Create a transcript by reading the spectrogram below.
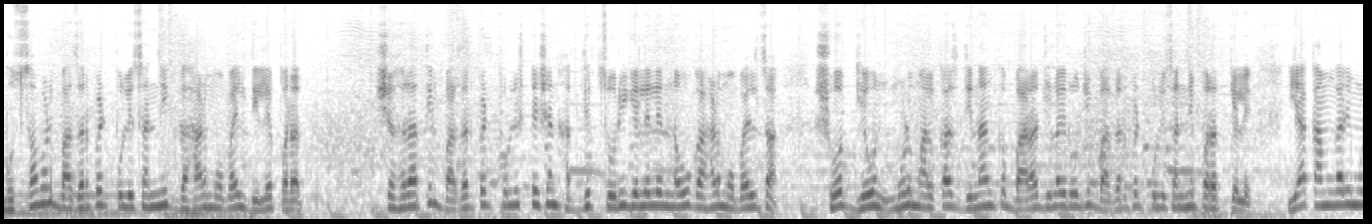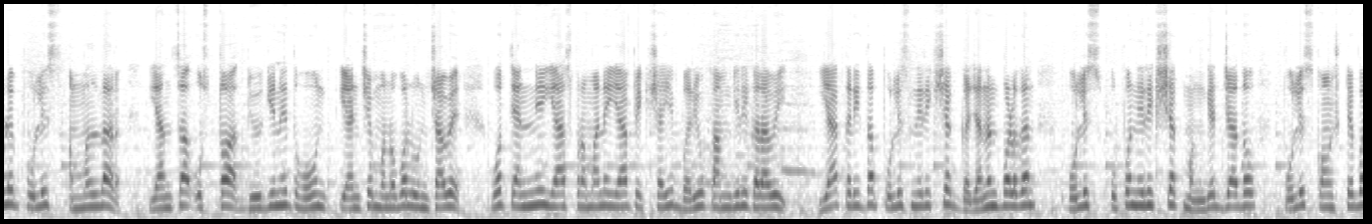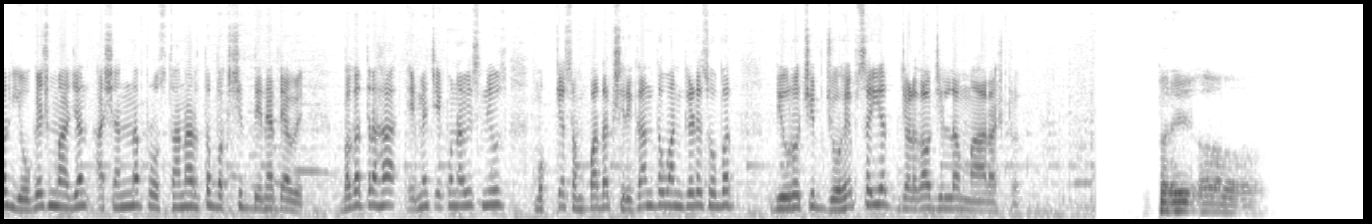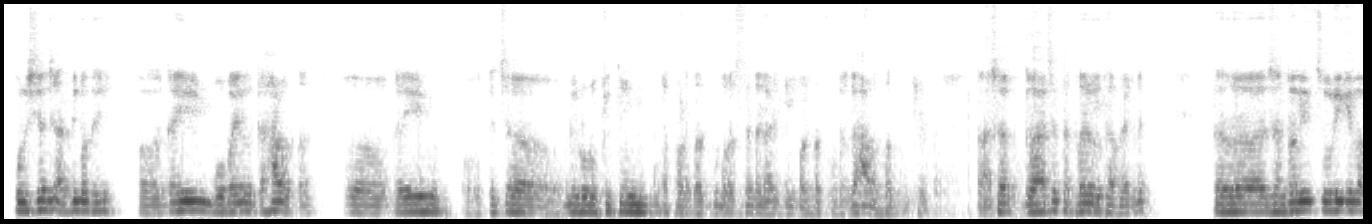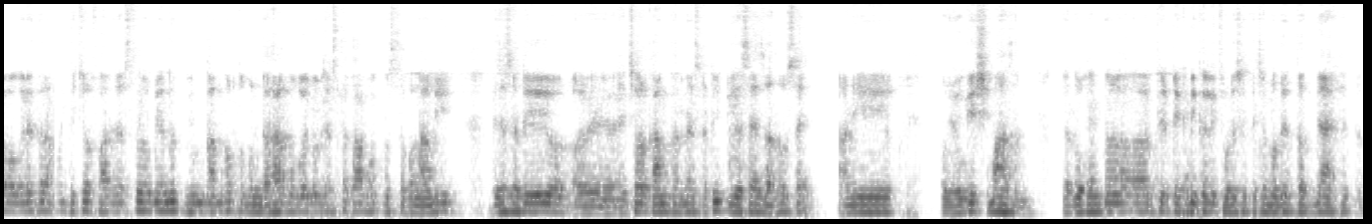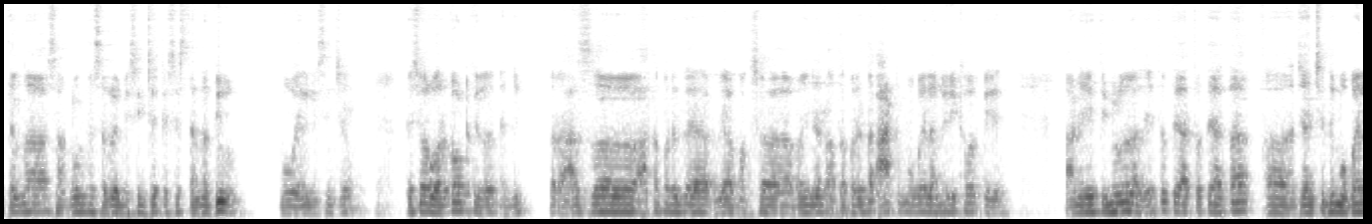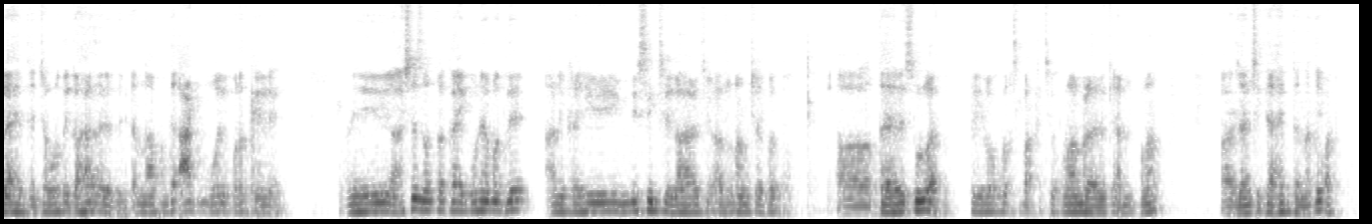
भुसावळ बाजारपेठ पोलिसांनी गहाळ मोबाईल दिले परत. शहरातील बाजारपेठ पोलीस स्टेशन हद्दीत चोरी गेलेले नऊ गहाळ मोबाईलचा शोध घेऊन मूळ मालकास दिनांक बारा जुलै रोजी बाजारपेठ पोलिसांनी परत केले. या कामगिरीमुळे पोलीस अंमलदार यांचा उत्साह द्विगुणित होऊन यांचे मनोबल उंचावे व त्यांनी याचप्रमाणे यापेक्षाही भरीव कामगिरी करावी. याकरिता पोलीस निरीक्षक गजानन पळगण पोलीस उपनिरीक्षक मंगेश जाधव पोलीस कॉन्स्टेबल योगेश महाजन अशांना प्रोत्साहनार्थ बक्षीस देण्यात यावे. बघत रहा एम एच एकोणावीस न्यूज मुख्य संपादक श्रीकांत वानखेडे सोबत ब्युरो चीफ जोहेब सय्यद जळगाव जिल्हा महाराष्ट्र. तर हे, पोलिसांच्या हद्दीमध्ये काही मोबाईल गहाळ होतात. काही त्याच्या मिरवणुकीतून कुठं पडतात कुठं रस्त्यानं गाडीतून पडतात कुठं गहाळ होतात. अशा गहाळच्या तक्रारी होत्या आपल्याकडे. तर जनरली चोरी गेला वगैरे तर आपण त्याच्यावर फार जास्त मेहनत घेऊन काम करतो. पण गहाळ मोबाईलवर जास्त काम होत नसतं. पण आम्ही त्याच्यासाठी याच्यावर काम करण्यासाठी पी एस आय जाधव साहेब आणि योगेश महाजन या दोघांना ते टेक्निकली थोडेसे त्याच्यामध्ये तज्ज्ञ आहेत. तर त्यांना सांगून ते सगळे मिसिंगचे केसेस त्यांना देऊन मोबाईल मिसिंगचे त्याच्यावर वर्कआउट केलं त्यांनी. तर आज आतापर्यंत या या मागच्या महिन्यात आतापर्यंत आठ मोबाईल आम्ही रिकव्हर केले आणि ते मिळून आले. तर ते आता ते आता ज्यांचे ते मोबाईल आहेत ज्यांच्यावर ते गहाळ झाले होते त्यांना आपण ते आठ मोबाईल परत केले आहेत. आणि असेच आता काही गुन्ह्यामधले आणि काही मिसिंगचे गहाळचे अजून आमच्या आता, तयारी सुरू आहे. ते लवकरच बाकीचे पुन्हा मिळाले की आम्ही पुन्हा ज्यांचे ते आहेत त्यांना ते वाटतो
